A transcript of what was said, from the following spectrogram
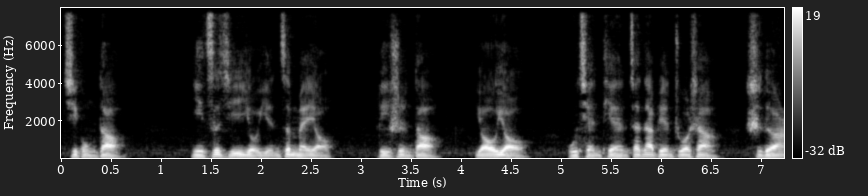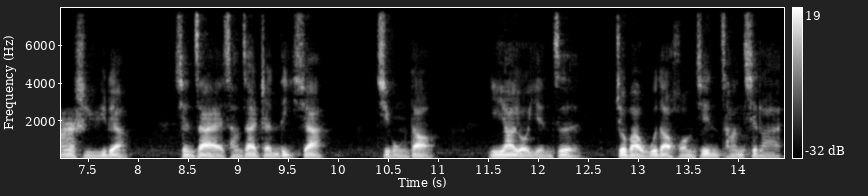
济公道：“你自己有银子没有？”李顺道：“有有，吴前天在那边桌上。”拾得二十余两，现在藏在枕底下。济公道：“你要有银子，就把吴的黄金藏起来，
